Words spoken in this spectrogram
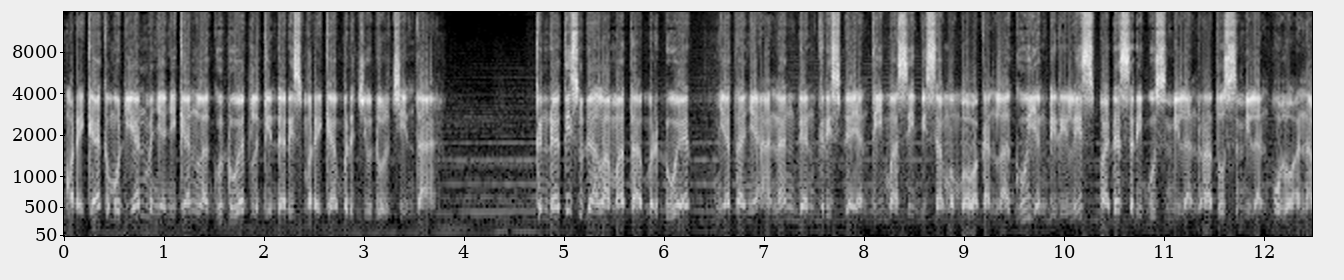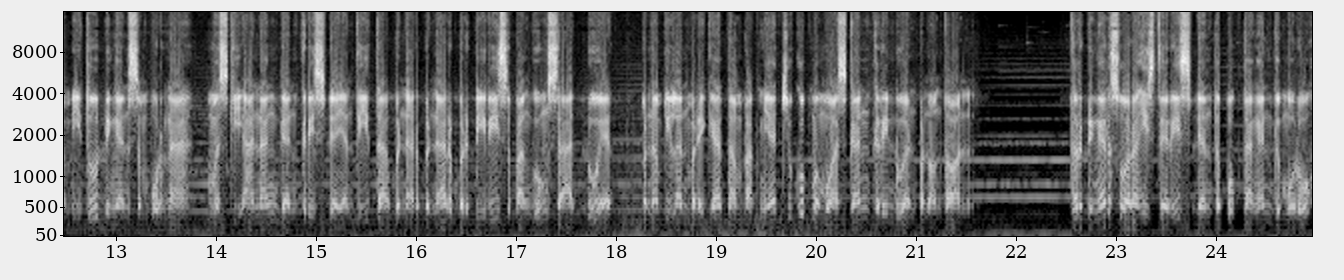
Mereka kemudian menyanyikan lagu duet legendaris mereka berjudul Cinta. Kendati sudah lama tak berduet, nyatanya Anang dan Kris Dayanti masih bisa membawakan lagu yang dirilis pada 1996 itu dengan sempurna, meski Anang dan Kris Dayanti tak benar-benar berdiri sepanggung saat duet. Penampilan mereka tampaknya cukup memuaskan kerinduan penonton. Terdengar suara histeris dan tepuk tangan gemuruh,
